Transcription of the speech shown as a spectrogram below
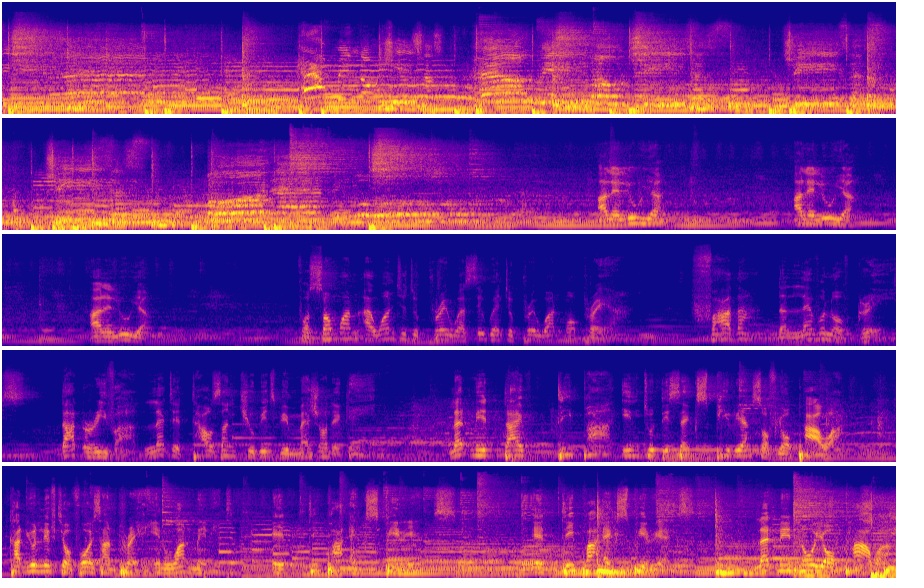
me know Jesus, help me know Jesus, Jesus, Jesus, more than before. Hallelujah. Hallelujah. Hallelujah. For someone, I want you to pray. We're still going to pray one more prayer. Father, the level of grace, that river, let a thousand cubits be measured again. Let me dive deeper into this experience of your power. Can you lift your voice and pray in one minute? A deeper experience. A deeper experience. Let me know your power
